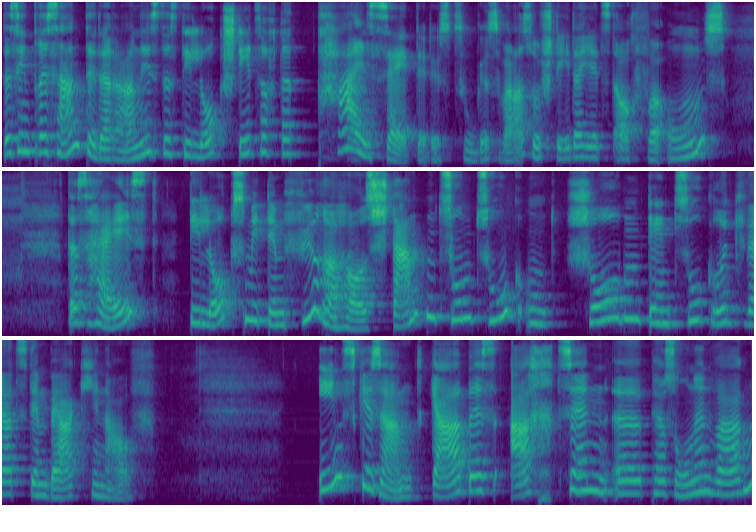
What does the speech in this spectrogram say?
Das Interessante daran ist, dass die Lok stets auf der Talseite des Zuges war. So steht er jetzt auch vor uns. Das heißt, die Loks mit dem Führerhaus standen zum Zug und schoben den Zug rückwärts den Berg hinauf. Insgesamt gab es 18 äh, Personenwagen,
